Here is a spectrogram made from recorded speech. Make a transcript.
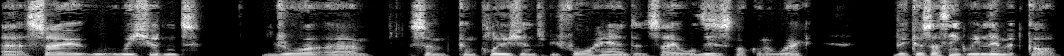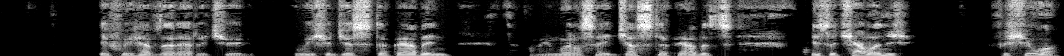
Uh, so we shouldn't draw um, some conclusions beforehand and say, well, this is not going to work because I think we limit God if we have that attitude. We should just step out in, I mean, when I say just step out, it's, it's a challenge for sure.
